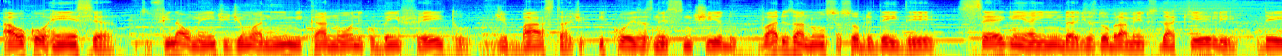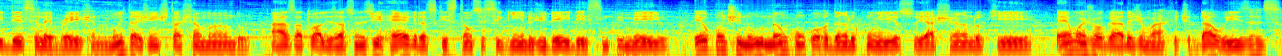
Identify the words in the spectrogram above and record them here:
a ocorrência finalmente de um anime canônico bem feito, de Bastard e coisas nesse sentido, vários anúncios sobre DD, seguem ainda desdobramentos daquele D&D Celebration. Muita gente está chamando as atualizações de regras que estão se seguindo de D&D 5.5. Eu continuo não concordando com isso e achando que é uma jogada de marketing da Wizards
